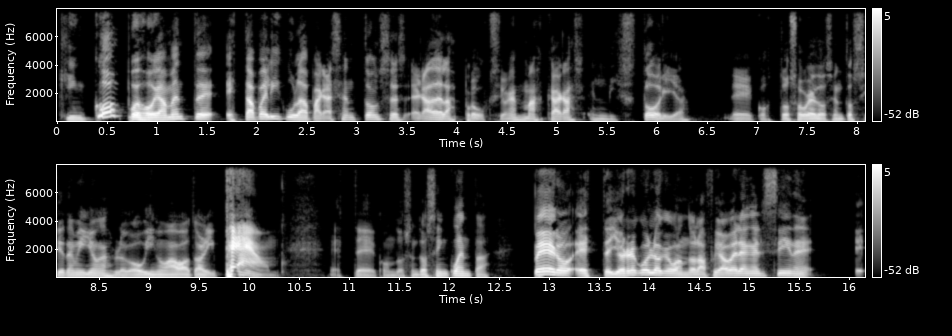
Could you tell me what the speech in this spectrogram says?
King Kong, pues obviamente esta película para ese entonces era de las producciones más caras en la historia. Eh, costó sobre 207 millones, luego vino Avatar y ¡PAM! Este, con 250. Pero este, yo recuerdo que cuando la fui a ver en el cine, eh,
